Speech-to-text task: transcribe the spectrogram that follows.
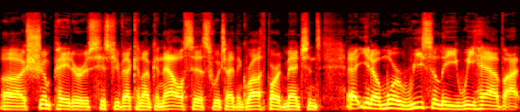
uh, Schumpeter's History of Economic Analysis, which I think Rothbard mentions. Uh, you know, more recently, we have, I,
